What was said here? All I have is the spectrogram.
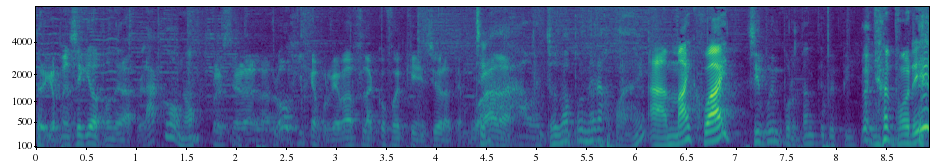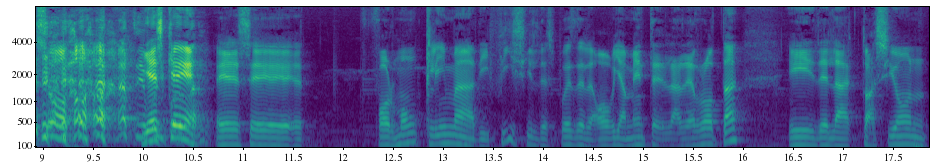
Pero yo pensé que iba a poner a Flaco. No. Pues era la lógica, porque además Flaco fue el que inició la temporada. Wow, entonces va a poner a Juan. A Mike White Sí fue importante, Pepi. Por eso. Sí, y es que eh, se formó un clima difícil después de la, obviamente de la derrota y de la actuación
